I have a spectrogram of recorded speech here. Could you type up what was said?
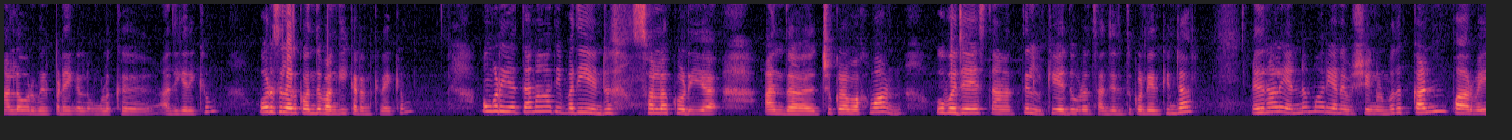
நல்ல ஒரு விற்பனைகள் உங்களுக்கு அதிகரிக்கும். ஒரு சிலருக்கு வந்து வங்கி கடன் கிடைக்கும். உங்களுடைய தனாதிபதி என்று சொல்லக்கூடிய அந்த சுக்கர பகவான் உபஜயஸ்தானத்தில் கேதுவுடன் சஞ்சரித்து கொண்டிருக்கின்றார். இதனால் என்ன மாதிரியான விஷயங்கள்? போது கண் பார்வை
